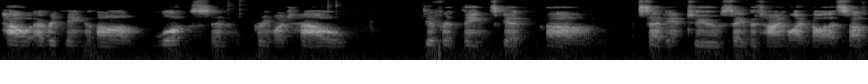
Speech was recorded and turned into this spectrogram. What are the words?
how everything um looks and pretty much how different things get um set into say the timeline and all that stuff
